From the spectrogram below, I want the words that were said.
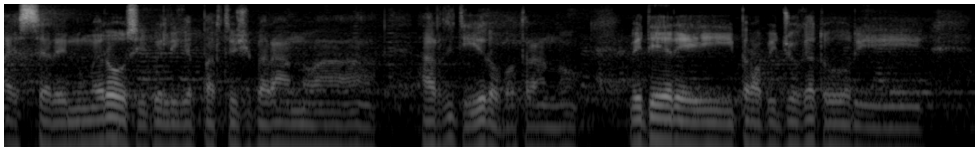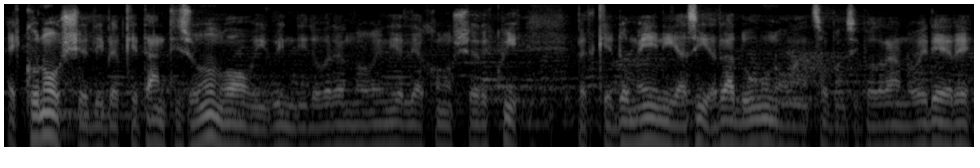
essere numerosi, quelli che parteciperanno a, al ritiro, potranno vedere i propri giocatori e conoscerli perché tanti sono nuovi, quindi dovranno venirli a conoscere qui, perché domenica sì, raduno, ma insomma si potranno vedere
